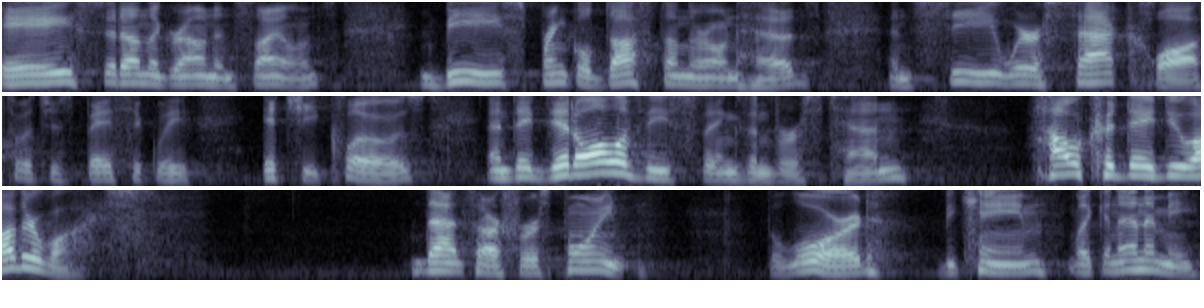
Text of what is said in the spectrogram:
A, sit on the ground in silence, B, sprinkle dust on their own heads, and C, wear sackcloth, which is basically itchy clothes. And they did all of these things in verse 10. How could they do otherwise? That's our first point. The Lord became like an enemy.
